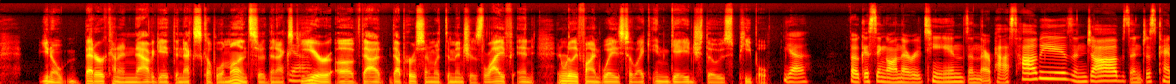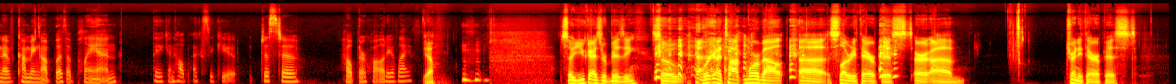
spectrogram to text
you know, better kind of navigate the next couple of months or the next Yeah. year of that that person with dementia's life and and really find ways to like engage those people. Yeah. Focusing on their routines and their past hobbies and jobs and just kind of coming up with a plan they can help execute just to help their quality of life. Yeah. so you guys are busy. So we're going to talk more about uh, celebrity therapists or um, trendy therapist.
